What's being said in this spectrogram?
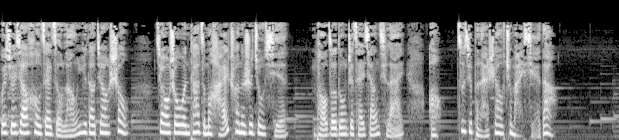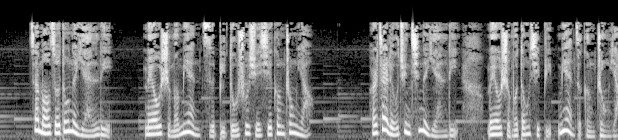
回学校后，在走廊遇到教授，教授问他怎么还穿的是旧鞋，毛泽东这才想起来，哦，自己本来是要去买鞋的。在毛泽东的眼里，没有什么面子比读书学习更重要，而在刘俊钦的眼里，没有什么东西比面子更重要。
